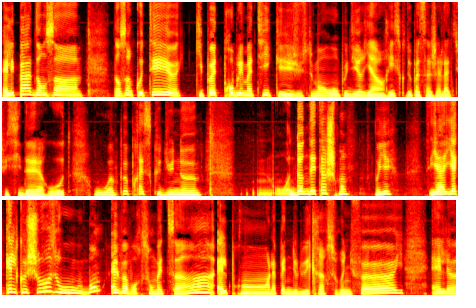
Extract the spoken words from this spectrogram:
Elle n'est pas dans un dans un côté euh, qui peut être problématique et justement où on peut dire il y a un risque de passage à l'acte suicidaire ou autre, ou un peu presque d'une d'un détachement. Vous voyez, Il y y a quelque chose où, bon, elle va voir son médecin, elle prend la peine de lui écrire sur une feuille, elle. euh,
